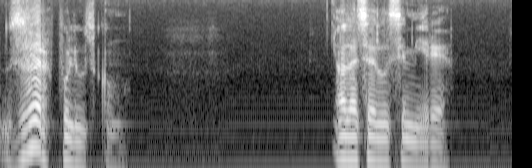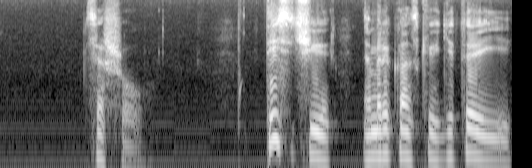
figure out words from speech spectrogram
зверх по-людському. Але це лицемір'я. Це шоу. Тисячі американських дітей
